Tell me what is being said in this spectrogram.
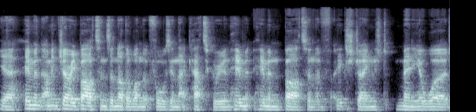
Yeah, him and I mean Joey Barton's another one that falls in that category, and him him and Barton have exchanged many a word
